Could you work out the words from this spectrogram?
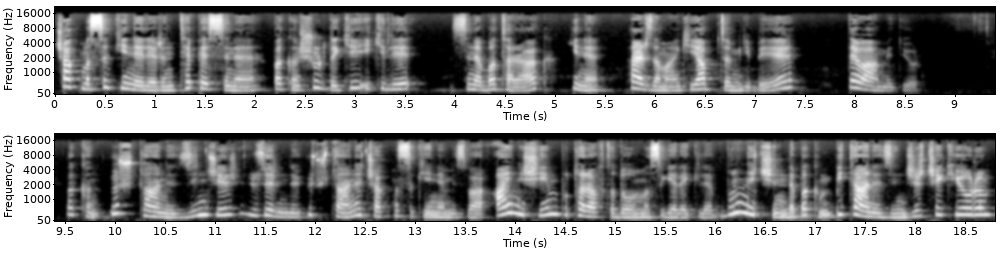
çakma sık iğnelerin tepesine bakın şuradaki ikilisine batarak yine her zamanki yaptığım gibi devam ediyorum. Bakın 3 tane zincir üzerinde 3 tane çakma sık iğnemiz var. Aynı şeyin bu tarafta da olması gerekli. Bunun için de bakın bir tane zincir çekiyorum.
